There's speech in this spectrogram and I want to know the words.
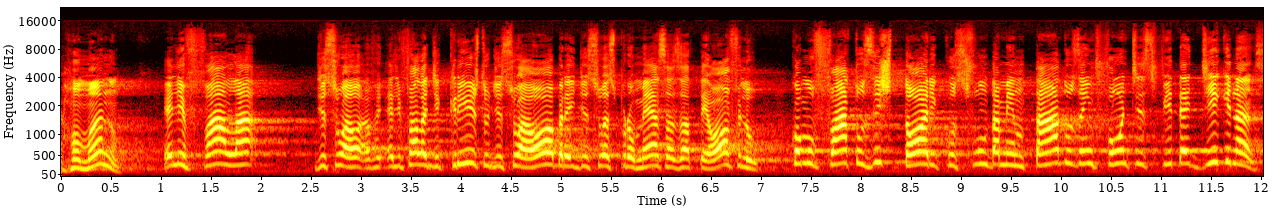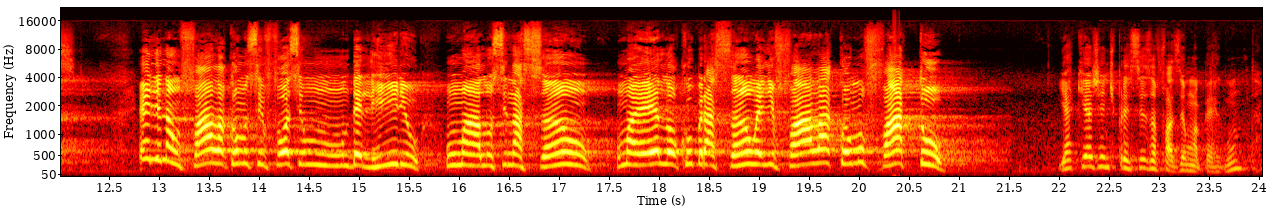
romano, ele fala de sua, ele fala de Cristo, de sua obra e de suas promessas a Teófilo como fatos históricos fundamentados em fontes fidedignas. Ele não fala como se fosse um delírio, uma alucinação, uma elocubração, ele fala como fato. E aqui a gente precisa fazer uma pergunta.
